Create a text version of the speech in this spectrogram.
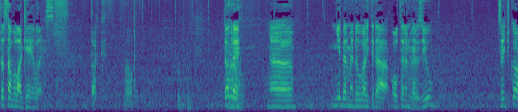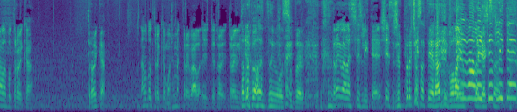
to sa volá GLS. Tak, no. Dobre, uh, neberme do úvahy teda all-terrain verziu. C alebo trojka? Trojka. Alebo trojka, môžeme mať trojvale, troj, troj liter. Trojvale to bolo super. Trojvale 6 liter. 6 že prečo sa tie rady volajú Trojvale tak, jak 6 sa... liter.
